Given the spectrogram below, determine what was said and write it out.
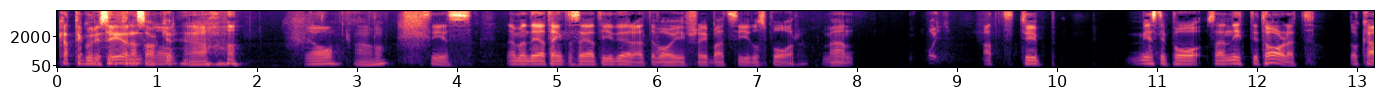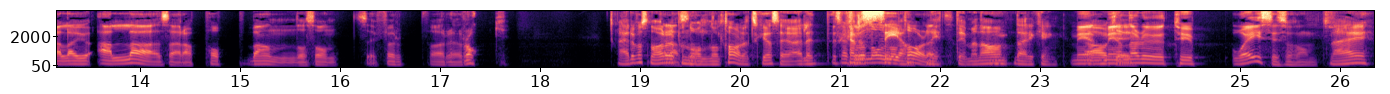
Kategorisera saker. Ja. Ja, ja. precis. Nej men det jag tänkte säga tidigare, att det var i och för sig bara ett sidospår. Men, oj, att typ, minns ni på så här 90-talet? Då kallar ju alla så här popband och sånt sig för, för rock. Nej, det var snarare Alltså- på 00-talet skulle jag säga. Eller kanske, sent 00-talet. 90, men ja, där är kring. Men, Ja, okej. Menar du typ Oasis och sånt? Nej,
